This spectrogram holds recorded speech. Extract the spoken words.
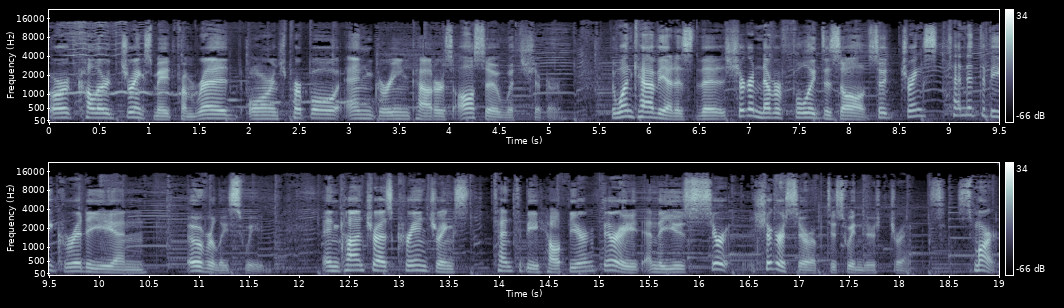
or colored drinks made from red, orange, purple, and green powders also with sugar. The one caveat is the sugar never fully dissolved, so drinks tended to be gritty and overly sweet. In contrast, Korean drinks tend to be healthier, varied, and they use sugar syrup to sweeten their drinks. Smart.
